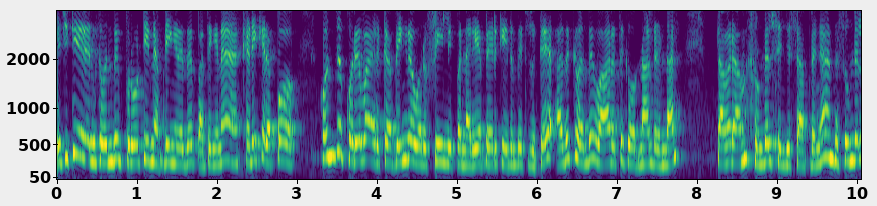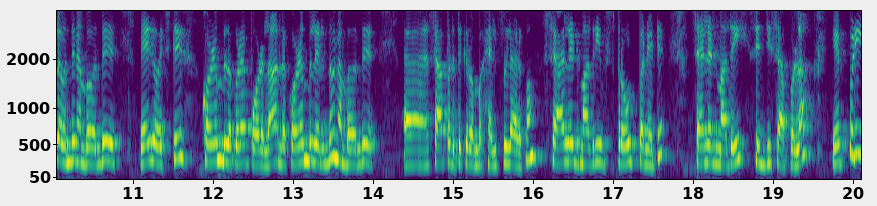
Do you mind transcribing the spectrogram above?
வெஜிடேரியனுக்கு வந்து புரோட்டீன் அப்படிங்கிறது பார்த்திங்கன்னா கிடைக்கிறப்போ கொஞ்சம் குறைவாக இருக்குது அப்படிங்கிற ஒரு ஃபீல் இப்போ நிறைய பேருக்கு இருந்துகிட்ருக்கு அதுக்கு வந்து வாரத்துக்கு ஒரு நாள் ரெண்டு நாள் தவறாமல் சுண்டல் செஞ்சு சாப்பிடுங்க. அந்த சுண்டலை வந்து நம்ம வந்து வேக வச்சுட்டு குழம்புல கூட போடலாம். அந்த குழம்புல இருந்தும் நம்ம வந்து சாப்பிட்றதுக்கு ரொம்ப ஹெல்ப்ஃபுல்லாக இருக்கும். சேலட் மாதிரி ஸ்ப்ரவுட் பண்ணிவிட்டு சேலட் மாதிரி செஞ்சு சாப்பிட்லாம். எப்படி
